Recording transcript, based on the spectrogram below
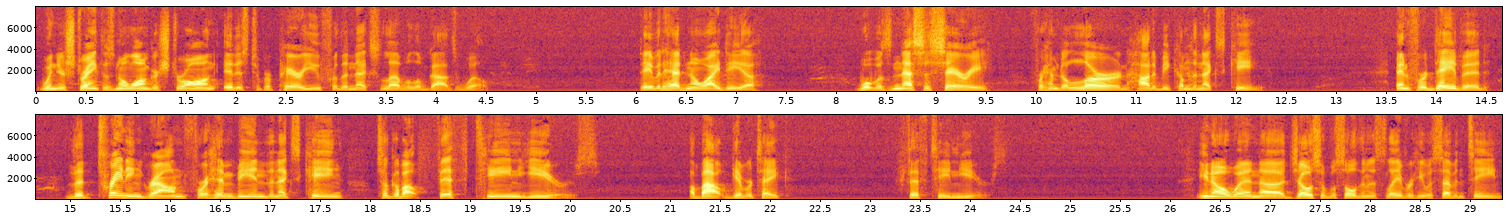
When your strength is no longer strong, it is to prepare you for the next level of God's will. David had no idea what was necessary for him to learn how to become the next king. And for David, the training ground for him being the next king took about 15 years. About, give or take, 15 years. You know, when uh, Joseph was sold into slavery, he was 17.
